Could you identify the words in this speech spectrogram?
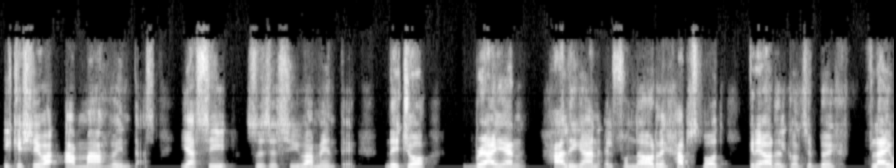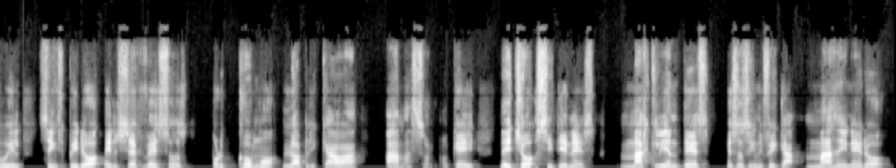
y que lleva a más ventas. Y así sucesivamente. De hecho, Brian Halligan, el fundador de HubSpot, creador del concepto de flywheel, se inspiró en Jeff Bezos por cómo lo aplicaba Amazon, ¿ok? De hecho, si tienes más clientes, eso significa más dinero,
